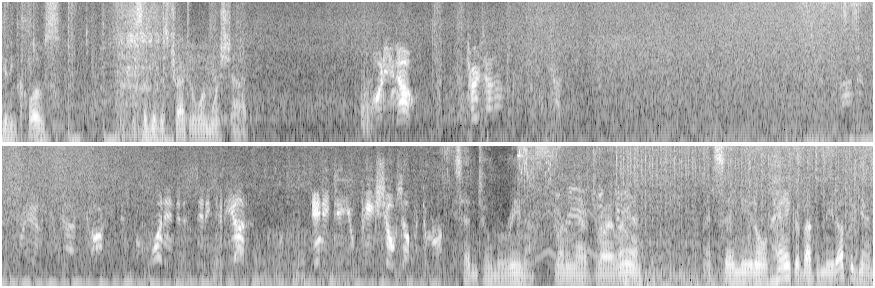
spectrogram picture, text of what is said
Getting close. Guess I'll give this tracker one more shot. what do you know? Turns out I'm... Not necessarily you guys talking this from one end of the city to the other. Any DUP shows up at the marina. He's heading to a marina, running out of dry land. I'd say me and old Hank are about to meet up again.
